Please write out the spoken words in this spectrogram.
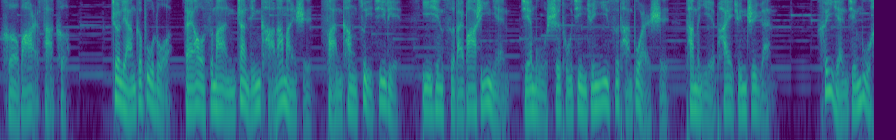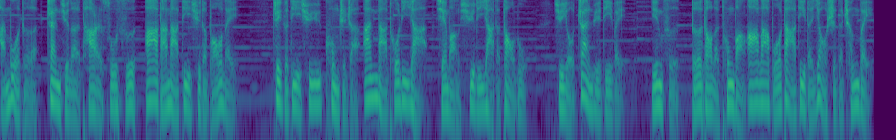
和瓦尔萨克，这两个部落在奥斯曼占领卡拉曼时反抗最激烈。一千四百八十一年，杰姆试图进军伊斯坦布尔时，他们也派军支援。黑眼睛穆罕默德占据了塔尔苏斯阿达纳地区的堡垒。这个地区控制着安纳托利亚前往叙利亚的道路，具有战略地位，因此得到了通往阿拉伯大地的钥匙的称谓。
